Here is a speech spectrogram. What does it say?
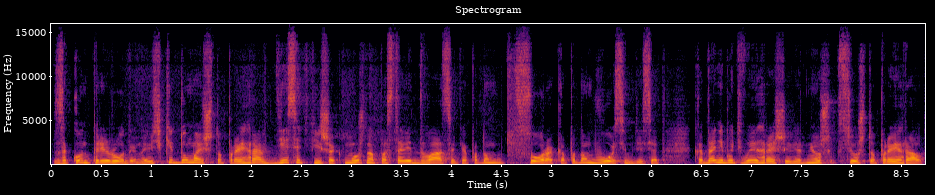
Закон природы. Новички думают, что проиграв 10 фишек, можно поставить 20, а потом 40, а потом 80. Когда-нибудь выиграешь и вернешь все, что проиграл.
